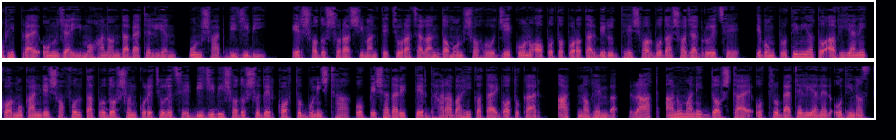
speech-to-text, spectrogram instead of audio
অভিপ্রায় অনুযায়ী মহানন্দা ব্যাটালিয়ন, উনষাট বিজিবি এর সদস্যরা সীমান্তে চোরাচালান, দমনসহ যে কোন অপতপরতার বিরুদ্ধে সর্বদা সজাগ রয়েছে এবং প্রতিনিয়ত আভিযানিক কর্মকাণ্ডে সফলতা প্রদর্শন করে চলেছে বিজিবি সদস্যদের কর্তব্যনিষ্ঠা ও পেশাদারিত্বের ধারাবাহিকতায় গতকাল আট নভেম্বর রাত আনুমানিক দশটায় অত্র ব্যাটালিয়নের অধীনস্থ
